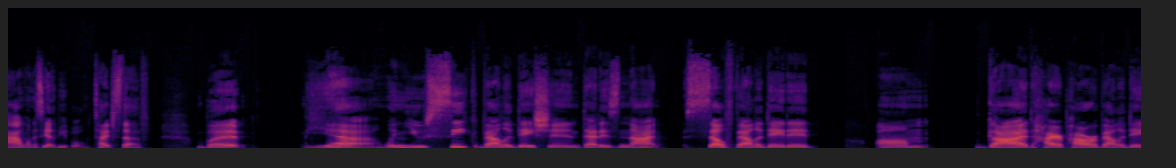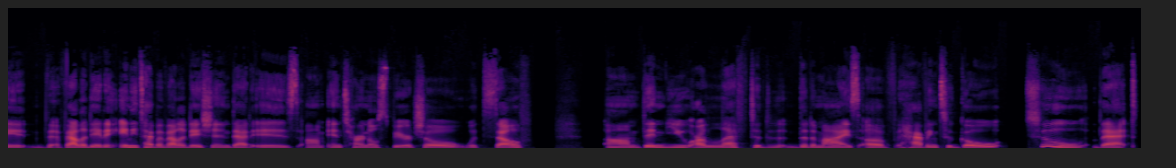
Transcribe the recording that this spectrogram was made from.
I want to see other people type stuff. But yeah, when you seek validation that is not self validated, um, God, higher power validated, validated any type of validation that is um, internal, spiritual with self, um, then you are left to the, the demise of having to go to that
